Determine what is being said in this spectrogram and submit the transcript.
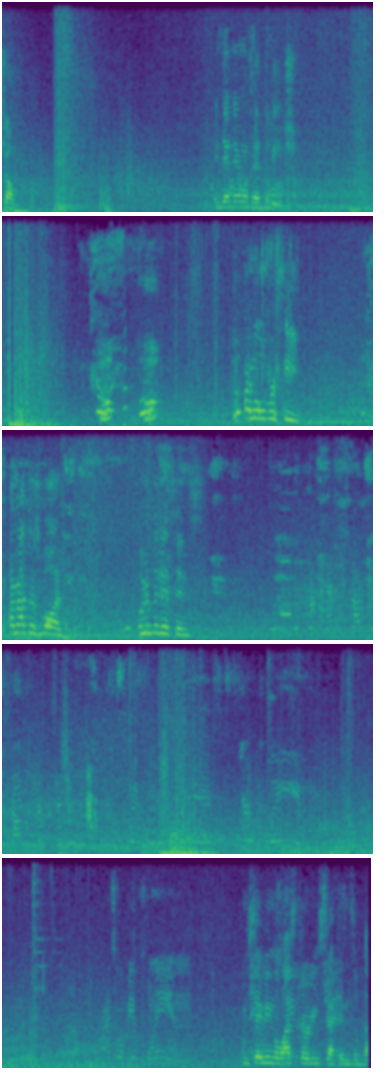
jump. In And air once I hit the beach. I'm over sea. I'm at the spawn. Look at the distance. I'm saving the last 30 seconds of that.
